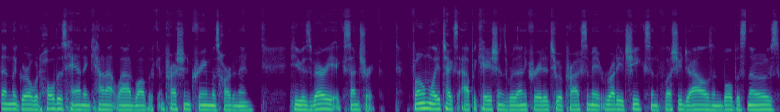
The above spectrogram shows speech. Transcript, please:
Then the girl would hold his hand and count out loud while the impression cream was hardening. He was very eccentric. Foam latex applications were then created to approximate ruddy cheeks and fleshy jowls and bulbous nose.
